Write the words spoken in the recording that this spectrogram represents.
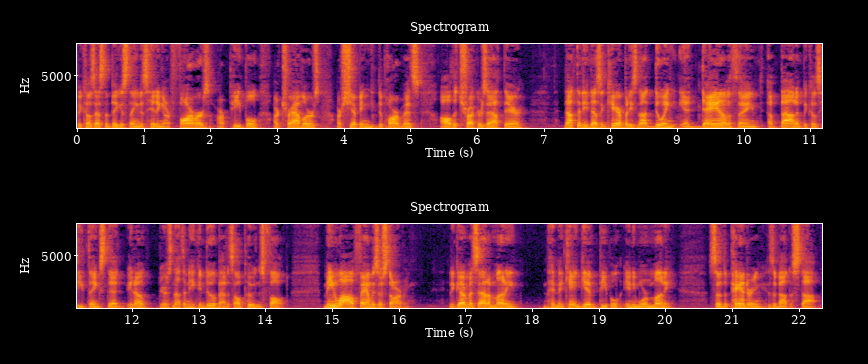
because that's the biggest thing that's hitting our farmers, our people, our travelers, our shipping departments, all the truckers out there. Not that he doesn't care, but he's not doing a damn thing about it because he thinks that, you know, there's nothing he can do about it. It's all Putin's fault. Meanwhile, families are starving. The government's out of money and they can't give people any more money. So the pandering is about to stop.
